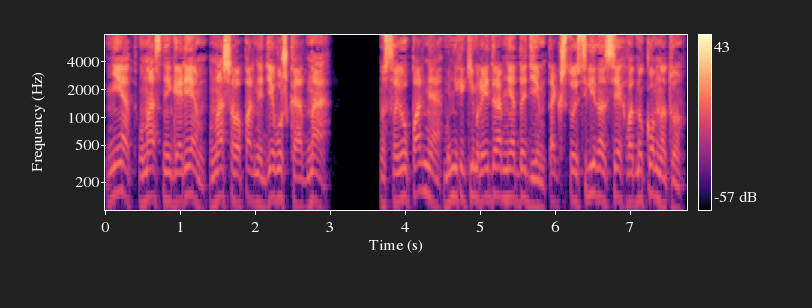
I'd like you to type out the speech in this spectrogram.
«Нет, у нас не гарем, у нашего парня девушка одна. Но своего парня мы никаким рейдерам не отдадим, так что сели нас всех в одну комнату».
